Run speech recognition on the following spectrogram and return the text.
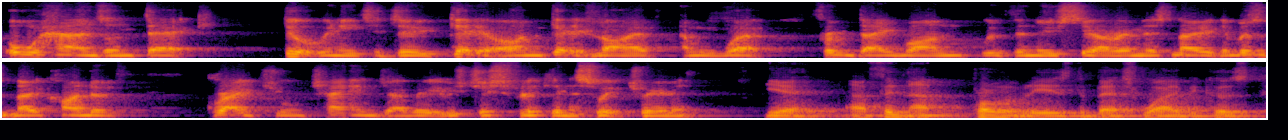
all hands on deck, do what we need to do, get it on, get it live, and we work from day one with the new CRM. There's no, there wasn't no kind of gradual changeover. It was just flicking a switch, really. Yeah, I think that probably is the best way because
